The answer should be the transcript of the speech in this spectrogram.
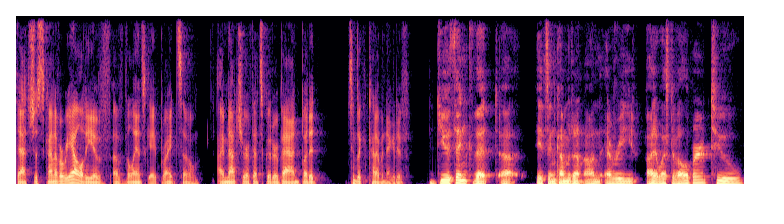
that's just kind of a reality of of the landscape, right? So I'm not sure if that's good or bad, but it seems like kind of a negative. Do you think that uh, it's incumbent on every iOS developer to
